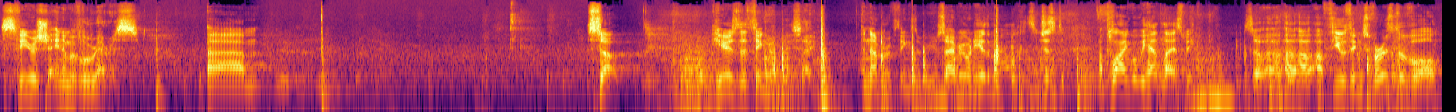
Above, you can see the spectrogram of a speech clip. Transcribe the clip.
Sphere She'ena Mevureres. Um, so, here's the thing, Rabbi say. A number of things over here. So everyone hear the Malach? It's just applying what we had last week. So a, a, a few things. First of all,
